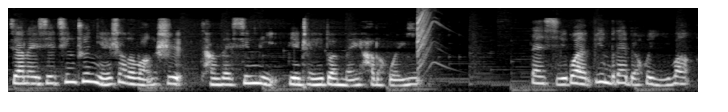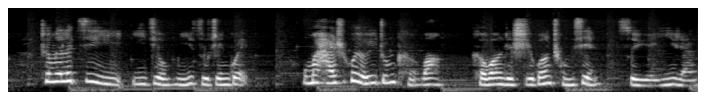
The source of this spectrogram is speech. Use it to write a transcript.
将那些青春年少的往事藏在心里，变成一段美好的回忆。但习惯并不代表会遗忘，成为了记忆，依旧弥足珍贵。我们还是会有一种渴望，渴望着时光重现，岁月依然。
